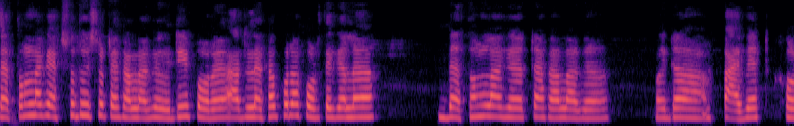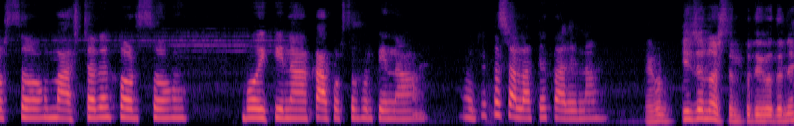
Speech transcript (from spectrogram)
বেতন লাগে একশো দুইশো টাকা লাগে ওইটাই পরে। আর লেখাপড়া করতে গেলে বেতন লাগে টাকা লাগে। ওইটা প্রাইভেট খরচ মাস্টারের খরচ বই কিনা কাপড় চোপড় কিনা ওইটা তো চালাতে পারে না। এখন কি জন্য আসছেন প্রতিবেদনে?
